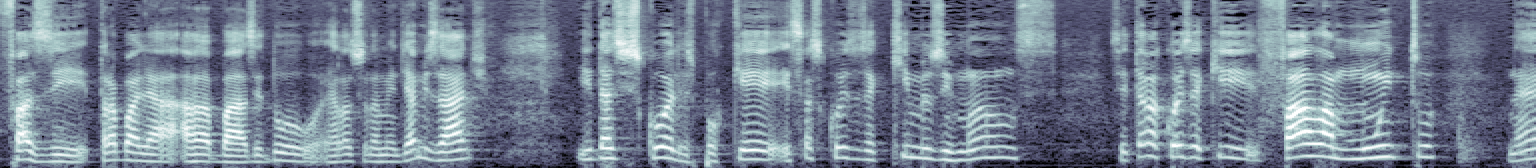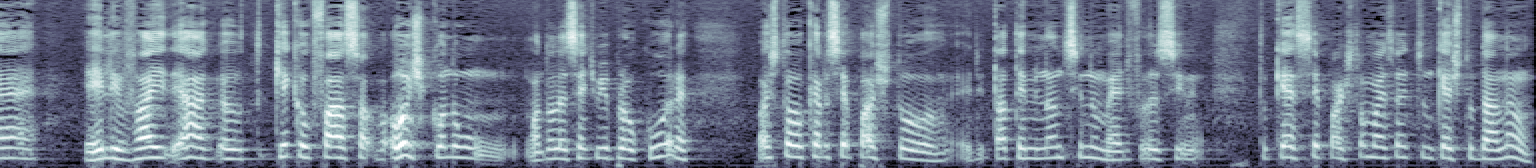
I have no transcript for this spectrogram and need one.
fazer, trabalhar a base do relacionamento de amizade e das escolhas, porque essas coisas aqui, meus irmãos, se tem uma coisa que fala muito, né? Ele vai, ah, o que que eu faço hoje quando um adolescente me procura, pastor, eu quero ser pastor. Ele está terminando o ensino médio, falou assim, tu quer ser pastor, mas antes tu não quer estudar não?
